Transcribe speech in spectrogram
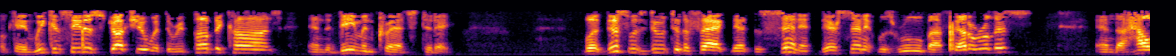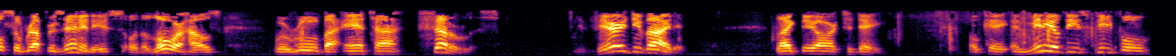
Okay, we can see the structure with the Republicans and the Democrats today. But this was due to the fact that the Senate, their Senate was ruled by Federalists, and the House of Representatives, or the lower house, were ruled by anti Federalists. Very divided like they are today. Okay, and many of these people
